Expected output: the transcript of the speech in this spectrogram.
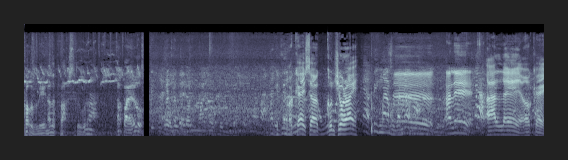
probably in other parts of the world. ถ้าไปแล้ว Okay, so Kunchurai, ปิ้งมาเหมือนกันนะ อาเล่ Ale, okay.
